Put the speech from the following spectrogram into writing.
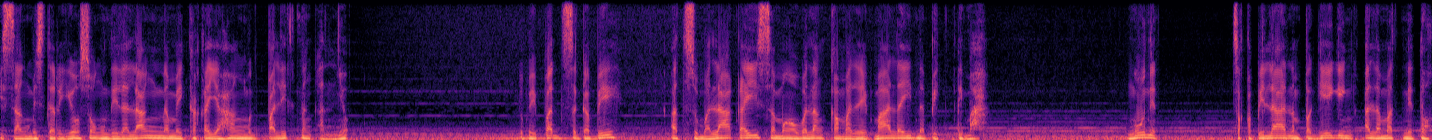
Isang misteryosong nilalang na may kakayahang magpalit ng anyo. Lumipad sa gabi at sumalakay sa mga walang kamalay-malay na biktima. Ngunit sa kapila ng pagiging alamat nito,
